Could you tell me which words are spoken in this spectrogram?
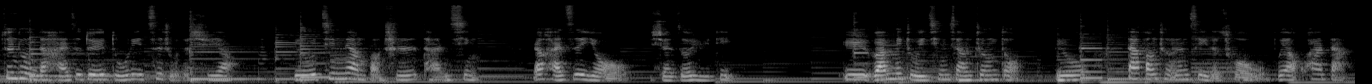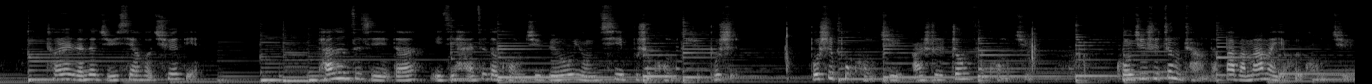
尊重你的孩子对于独立自主的需要，比如尽量保持弹性，让孩子有选择余地。与完美主义倾向争斗，比如大方承认自己的错误，不要夸大，承认人的局限和缺点。谈论自己的以及孩子的恐惧，比如勇气不是恐惧，不是，不是不恐惧，而是征服恐惧。恐惧是正常的，爸爸妈妈也会恐惧。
